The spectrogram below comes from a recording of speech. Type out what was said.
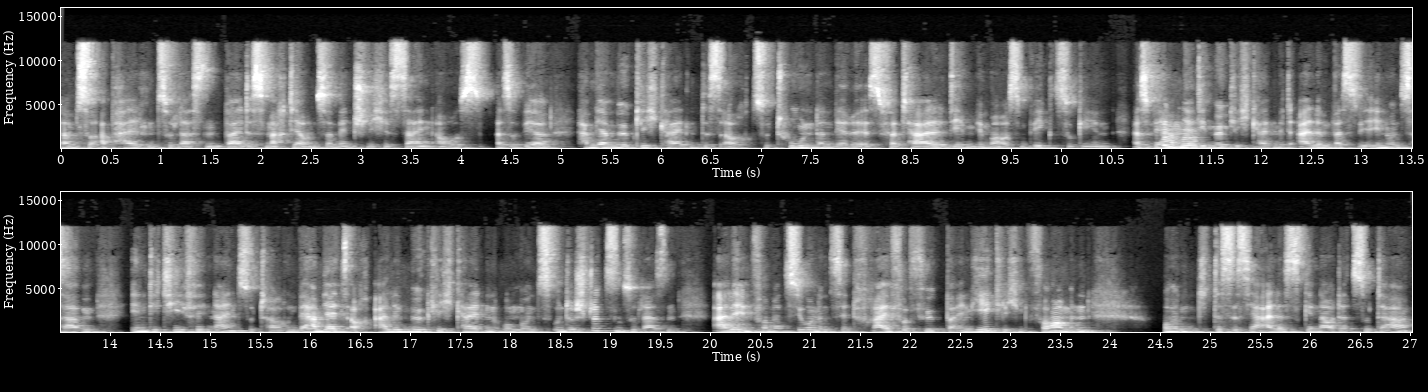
ähm, so abhalten zu lassen, weil das macht ja unser menschliches Sein aus. Also wir haben ja Möglichkeiten, das auch zu tun. Dann wäre es fatal, dem immer aus dem Weg zu gehen. Also wir haben ja die mhm, Möglichkeit, mit allem, was wir in uns haben, in die Tiefe hineinzutauchen. Wir haben ja jetzt auch alle Möglichkeiten, um uns unterstützen zu lassen. Alle Informationen sind frei verfügbar in jeglichen Formen. Und das ist ja alles genau dazu da,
